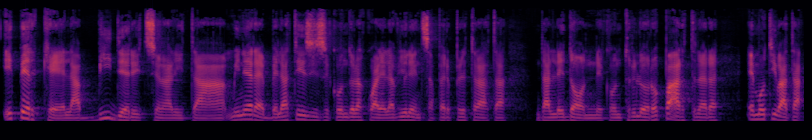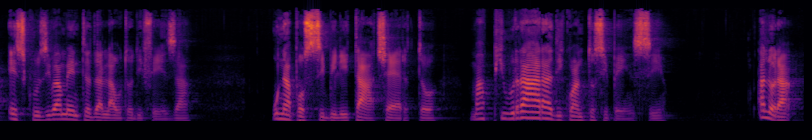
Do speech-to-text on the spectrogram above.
E perché la bidirezionalità minerebbe la tesi secondo la quale la violenza perpetrata dalle donne contro i loro partner è motivata esclusivamente dall'autodifesa. Una possibilità, certo, ma più rara di quanto si pensi. Allora,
